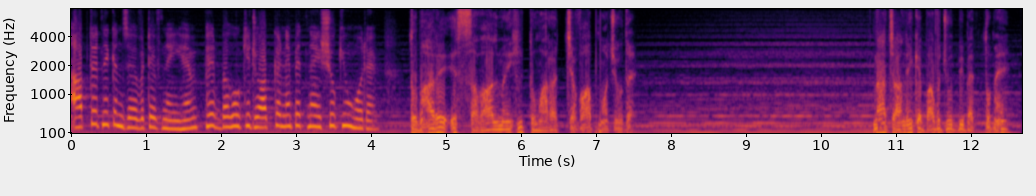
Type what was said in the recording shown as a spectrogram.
आप तो इतने कंजर्वेटिव नहीं हैं। फिर बहू की जॉब करने पे इतना इशू क्यों हो रहा है? तुम्हारे इस सवाल में ही तुम्हारा जवाब मौजूद है। ना चाहने के बावजूद भी मैं तुम्हें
